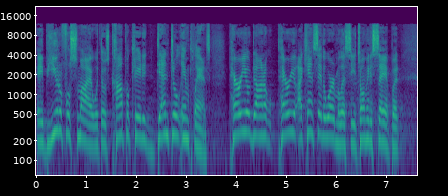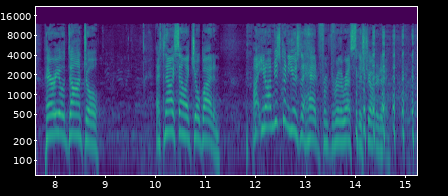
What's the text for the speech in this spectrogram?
a beautiful smile with those complicated dental implants, periodontal, perio, I can't say the word, Melissa. You told me to say it, but periodontal. Now I sound like Joe Biden. Uh, you know, I'm just going to use the head from, for the rest of the show today.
